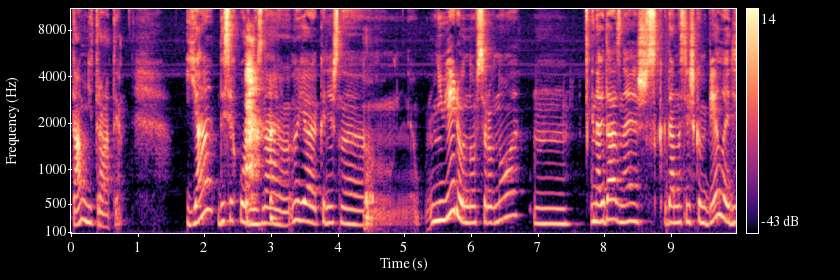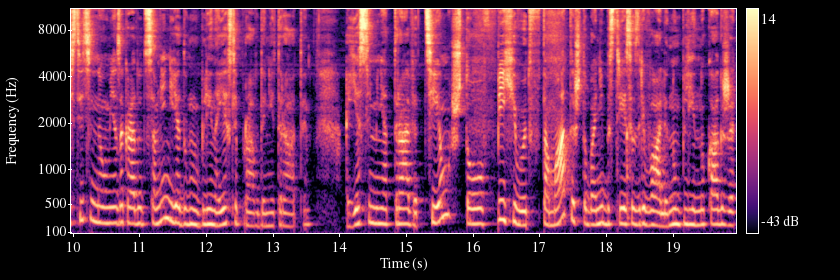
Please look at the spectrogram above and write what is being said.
там нитраты. Я до сих пор не знаю, ну я, конечно, не верю, но все равно Иногда, знаешь, когда она слишком белая, действительно у меня закрадываются сомнения, я думаю, блин, а если правда нитраты? А если меня травят тем, что впихивают в томаты, чтобы они быстрее созревали? Ну, блин, ну как же,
